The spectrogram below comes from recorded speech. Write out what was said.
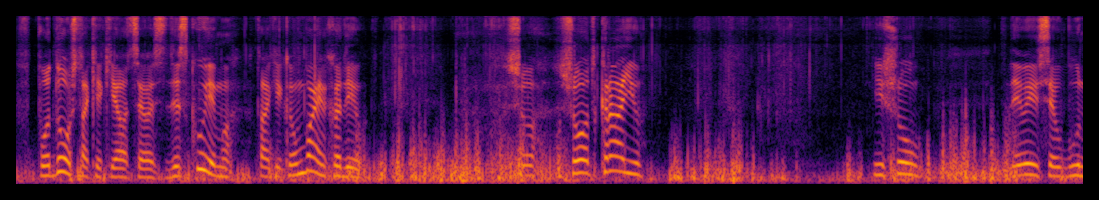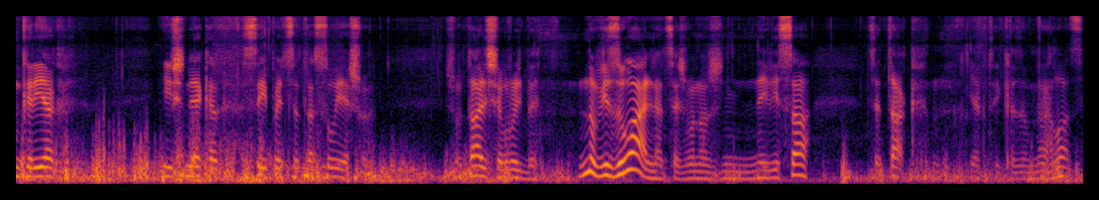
вподовж, так як я оце ось дискуємо, так і комбайн ходив. Що, що від краю ішов, дивився в бункер, як і шнека сипеться та сує, що, що далі вроді би. Ну, візуально, це ж воно ж не віса, це так, як той казав, на глаз.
